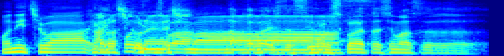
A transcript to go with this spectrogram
こんにちは。よろしくお願いします。中林です。よろしくお願いいたします。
